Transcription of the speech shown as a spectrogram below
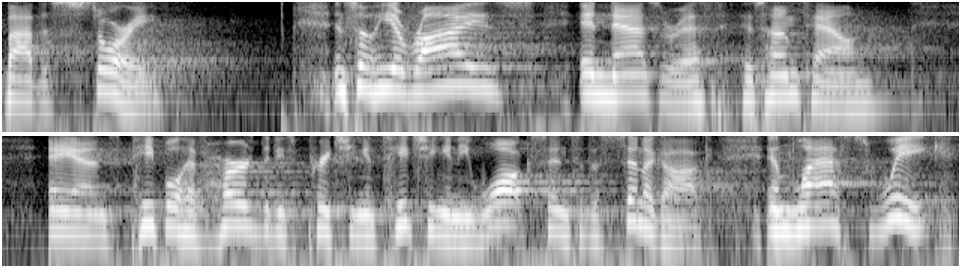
by the story. And so he arrives in Nazareth, his hometown, and people have heard that he's preaching and teaching, and he walks into the synagogue. And last week,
